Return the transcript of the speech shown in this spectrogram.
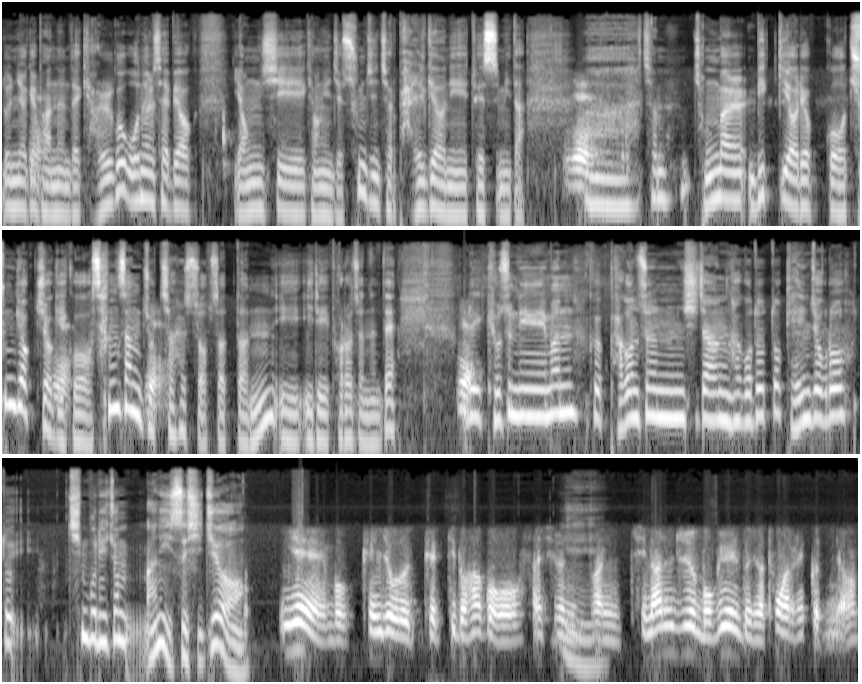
눈여겨 봤는데 결국 오늘 새벽 0시 경에 이제 숨진 채로 발견이 됐습니다. 예. 아, 참 정말 믿기 어렵고 충격적이고 상상조차 할 수 없었던 이 일이 벌어졌는데 예. 우리 교수님은 그 박원순 시장하고도 또 개인적으로 또 친분이 좀 많이 있으시죠? 예, 뭐, 개인적으로 뵙기도 하고, 사실은 예. 한, 지난주 목요일도 제가 통화를 했거든요.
